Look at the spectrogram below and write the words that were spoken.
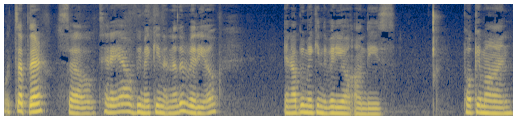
What's up there? So today I'll be making another video and I'll be making the video on these Pokemon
